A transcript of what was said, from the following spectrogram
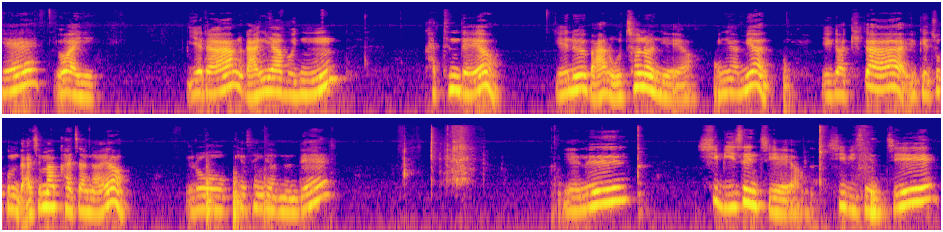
이렇게 요 아이 얘랑 랑이아분 같은데요. 얘는 15,000원이에요. 왜냐하면 얘가 키가 이렇게 조금 나지막하잖아요. 이렇게 생겼는데 얘는 12cm예요. 12cm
